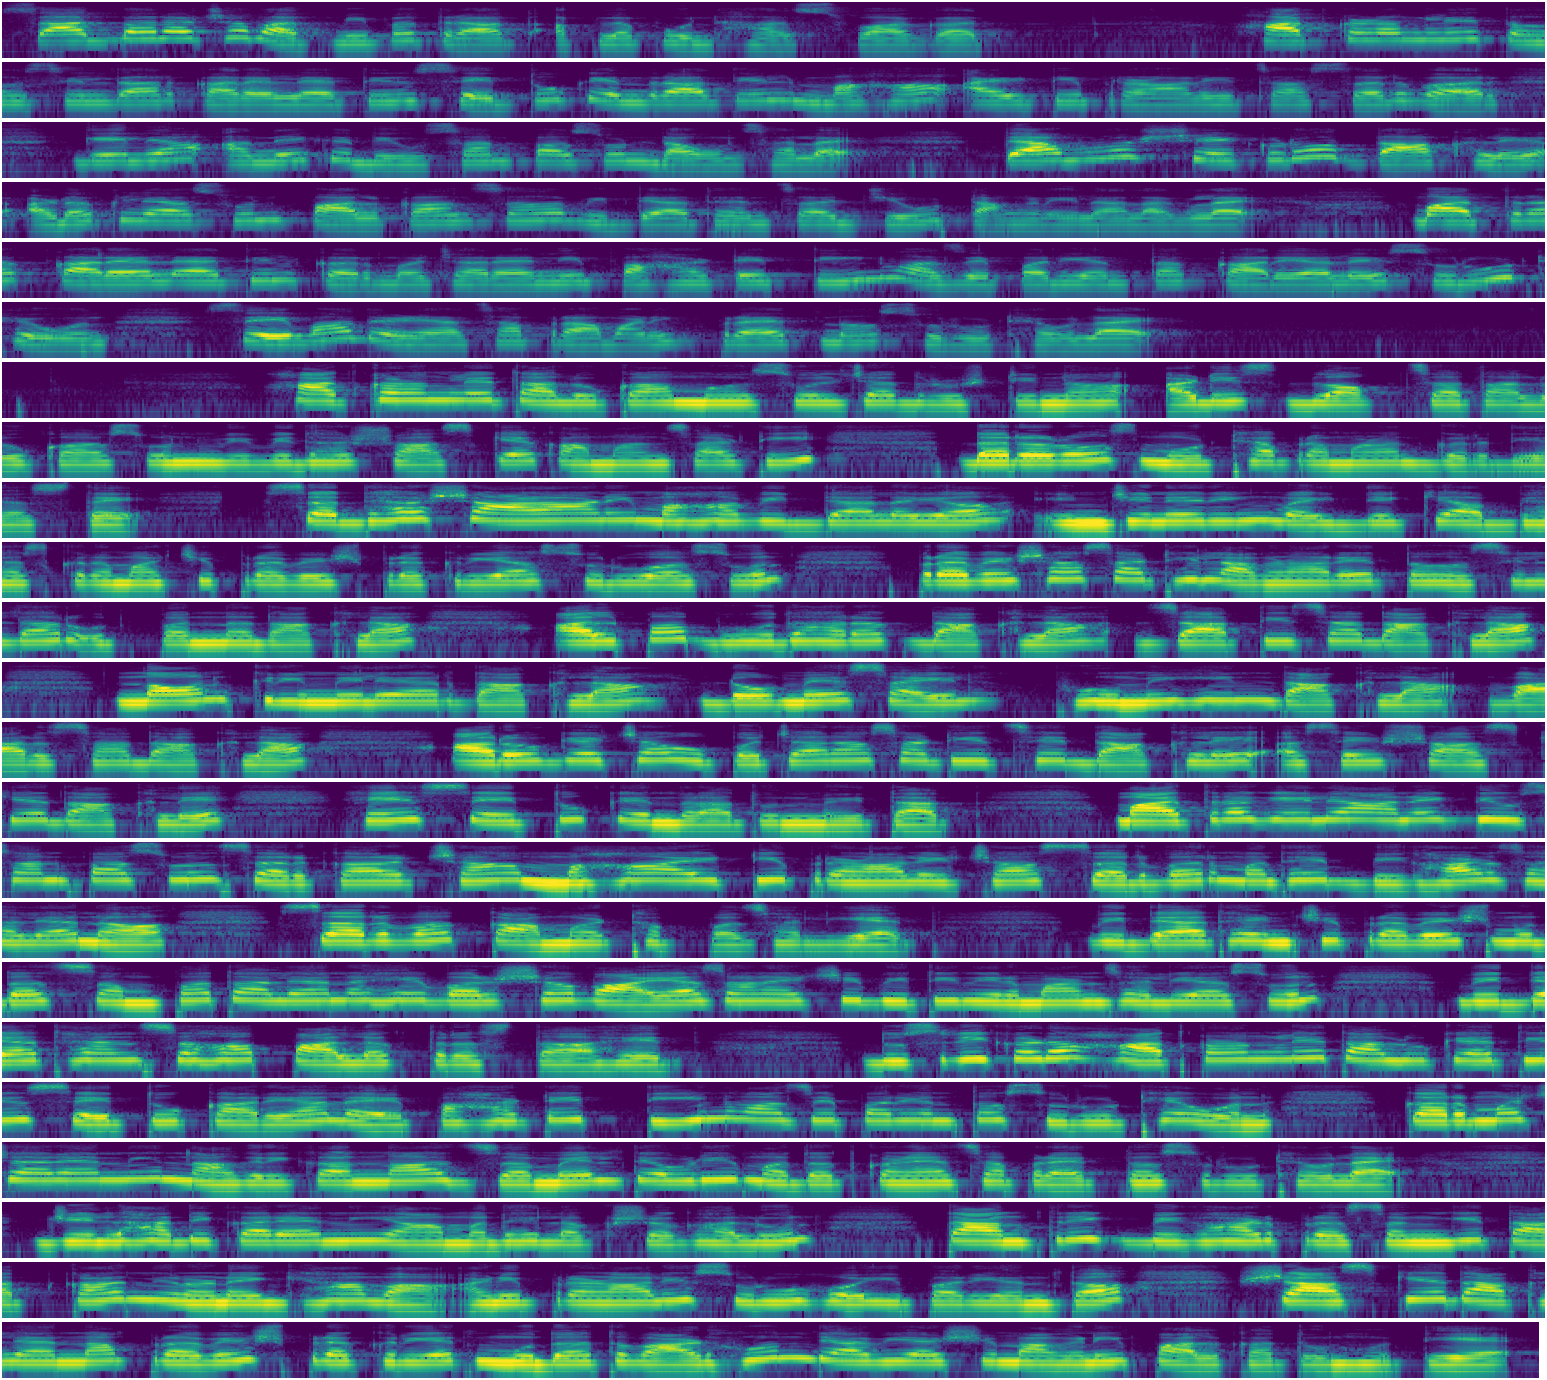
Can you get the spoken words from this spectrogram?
सातबाराच्या बातमीपत्रात आपलं पुन्हा स्वागत. हातकणंगले तहसीलदार कार्यालयातील सेतू केंद्रातील महा आय टी प्रणालीचा सर्व्हर गेल्या अनेक दिवसांपासून डाऊन झालाय. त्यामुळे शेकडो दाखले अडकले असून पालकांसह विद्यार्थ्यांचा जीव टांगणीला लागलाय. मात्र कार्यालयातील कर्मचाऱ्यांनी पहाटे तीन वाजेपर्यंत कार्यालय सुरू ठेवून सेवा देण्याचा प्रामाणिक प्रयत्न सुरू ठेवलाय. हातकणंगले तालुका महसूलच्या दृष्टीनं अडीच ब्लॉकचा तालुका असून विविध शासकीय कामांसाठी दररोज मोठ्या प्रमाणात गर्दी असते. सध्या शाळा आणि महाविद्यालयं इंजिनिअरिंग वैद्यकीय अभ्यासक्रमाची प्रवेश प्रक्रिया सुरू असून प्रवेशासाठी लागणारे तहसीलदार उत्पन्न दाखला अल्प भूधारक दाखला जातीचा दाखला नॉन क्रिमिलेअर दाखला डोमेसाईल भूमिहीन दाखला वारसा दाखला आरोग्याच्या उपचारासाठीचे दाखले असे शासकीय दाखले हे सेतू केंद्रातून मिळतात. मात्र गेल्या अनेक दिवसांपासून सरकारच्या महा आय टी प्रणालीच्या सर्व्हरमध्ये बिघाड झाल्यानं सर्व कामं ठप्प झाली आहेत. विद्यार्थ्यांची प्रवेश मुदत संपत आल्यानं हे वर्ष वाया जाण्याची भीती निर्माण झाली असून विद्यार्थ्यांसह पालक त्रस्त आहेत. दुसरीकडे हातकणंगले तालुक्यातील सेतू कार्यालय पहाटे तीन वाजेपर्यंत सुरू ठेवून कर्मचाऱ्यांनी नागरिकांना जमेल तेवढी मदत करण्याचा प्रयत्न सुरू ठेवलाय. जिल्हाधिकाऱ्यांनी यामध्ये लक्ष घालून तांत्रिक बिघाड प्रसंगी तात्काळ निर्णय घ्यावा आणि प्रणाली सुरू होईपर्यंत शासकीय दाखल्यांना प्रवेश प्रक्रियेत मुदत वाढवून द्यावी अशी मागणी पालकातून होतीये.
